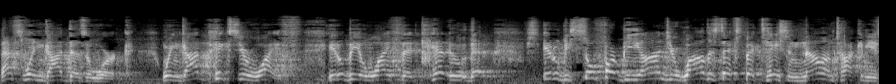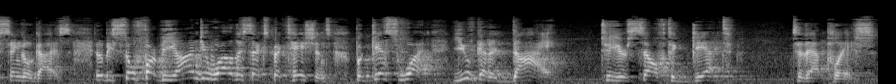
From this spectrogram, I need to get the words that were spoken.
That's when God does a work. When God picks your wife, it'll be a wife that can that it'll be so far beyond your wildest expectations. Now I'm talking to you single guys. It'll be so far beyond your wildest expectations. But guess what? You've got to die to yourself to get to that place.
